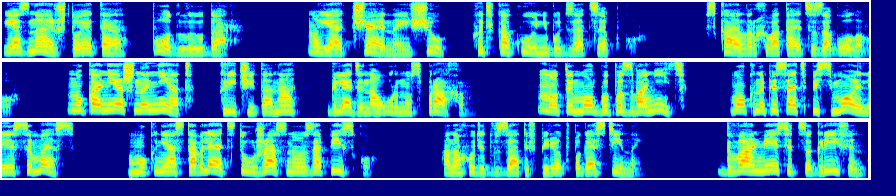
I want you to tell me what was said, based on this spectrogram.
я знаю, что это подлый удар. Но я отчаянно ищу хоть какую-нибудь зацепку. Скайлор хватается за голову. «Ну, конечно, нет!» — кричит она, глядя на урну с прахом. «Но ты мог бы позвонить, мог написать письмо или СМС, мог не оставлять ту ужасную записку». Она ходит взад и вперед по гостиной. «Два месяца, Гриффин.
